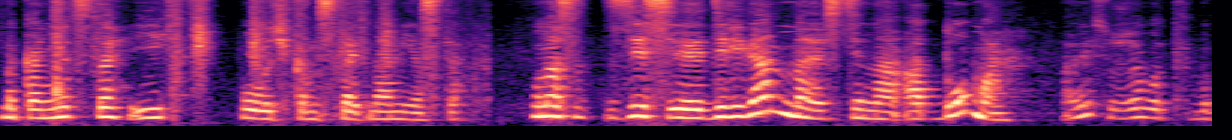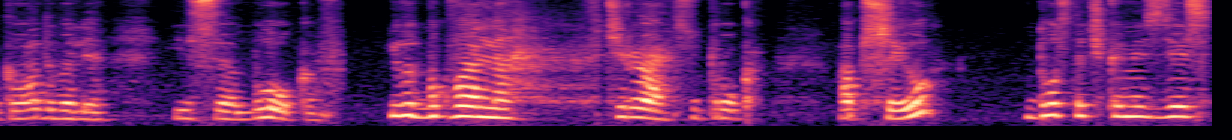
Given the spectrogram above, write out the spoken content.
наконец-то, и полочкам стать на место. У нас здесь э, деревянная стена от дома, а здесь уже вот выкладывали из э, блоков. И вот буквально вчера супруг обшил досточками здесь.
